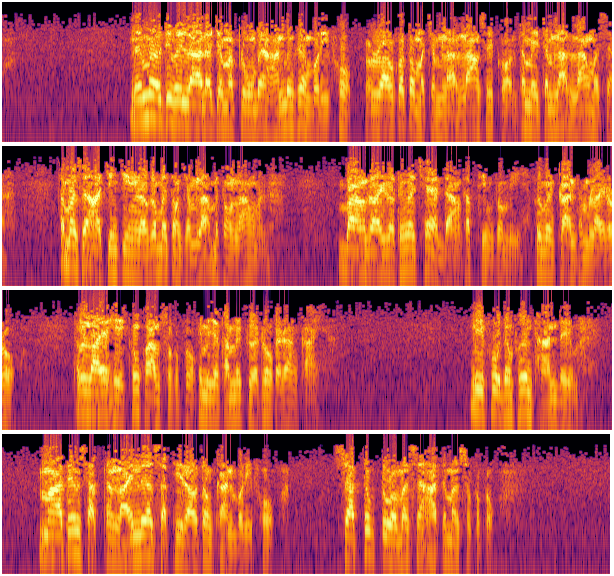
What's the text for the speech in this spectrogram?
ในเมื่อที่เวลาเราจะมาปรุงอาหารเป็นเครื่องบริโภค เราก็ต้องมาชำระล้างเสียก่อน ถ้าไม่ชำระล้างมาซะถ้ามันสะอาดจริง ๆ เราก็ไม่ต้องชำระไม่ต้องล้างมัน บางรายก็ถึงกับแช่ด่างทับทิมก็มี เพื่อเป็นการทำลายโรคทำลายเหตุของความสกปรกที่มันจะทำให้เกิดโรคกับร่างกาย นี่พูดถึงพื้นฐานเดิม มาถึงสัตว์ทั้งหลายเนื้อสัตว์ที่เราต้องการบริโภค สัตว์ทุกตัวมันสะอาดและมันสกปรก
